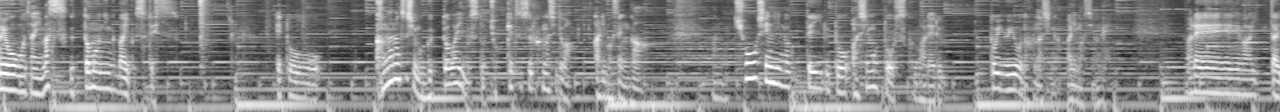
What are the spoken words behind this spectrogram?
はようございます。グッドモーニングバイブスです。えっと、必ずしもグッドバイブスと直結する話ではありませんが、あの調子に乗っていると足元を救われるというような話がありますよね。あれは一体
